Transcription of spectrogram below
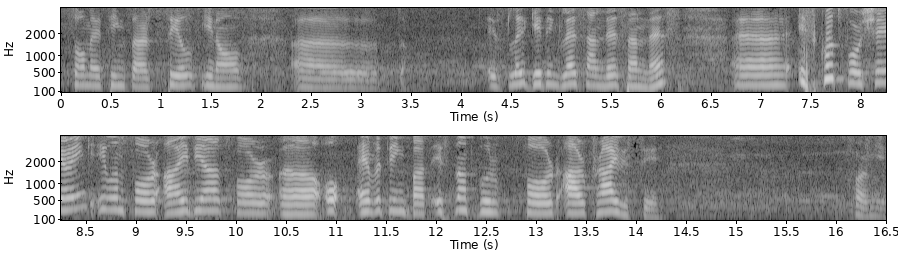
So many things are still, you know uh, is getting less and less and less. Uh, it's good for sharing, even for ideas, for uh, everything, but it's not good for our privacy. For me.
